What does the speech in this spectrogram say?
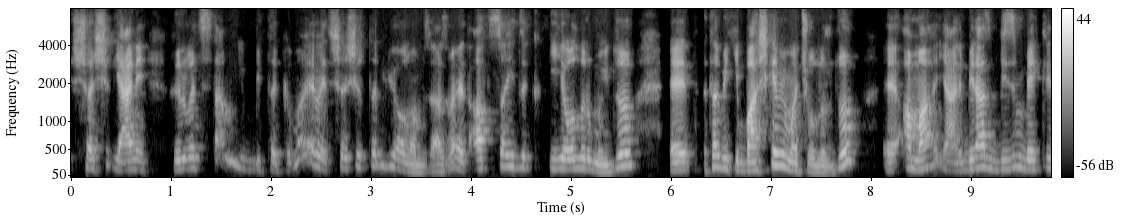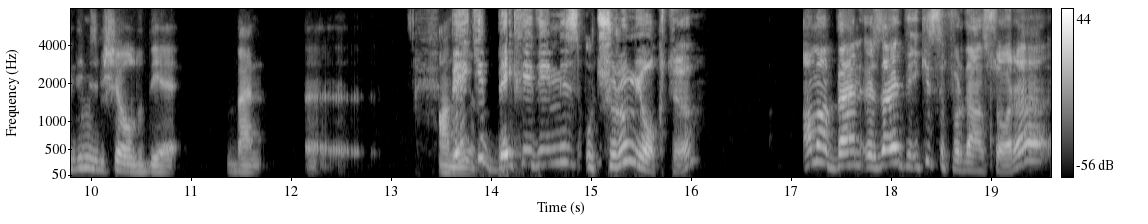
şaşır yani Hırvatistan gibi bir takımı evet şaşırtabiliyor olmamız lazım. Evet atsaydık iyi olur muydu? E, tabii ki başka bir maç olurdu. E, ama yani biraz bizim beklediğimiz bir şey oldu diye ben e, anlıyorum. Belki beklediğimiz uçurum yoktu. Ama ben özellikle 2-0'dan sonra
